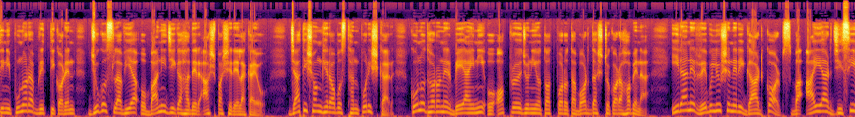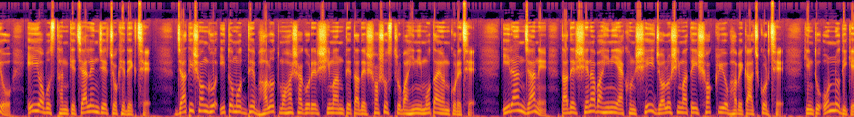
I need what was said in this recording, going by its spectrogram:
তিনি পুনরাবৃত্তি করেন যুগোস্লাভিয়া ও বাণিজিগাহাদের আশপাশের এলাকায়ও। জাতিসংঘের অবস্থান পরিষ্কার, কোনো ধরনের বেআইনি ও অপ্রয়োজনীয় তৎপরতা বরদাস্ত করা হবে না। ইরানের রেভলিউশনারি গার্ড কর্পস বা আইআরজিসিও এই অবস্থানকে চ্যালেঞ্জের চোখে দেখছে। জাতিসংঘ ইতোমধ্যে ভারত মহাসাগরের সীমান্তে তাদের সশস্ত্র বাহিনী মোতায়েন করেছে। ইরান জানে তাদের সেনাবাহিনী এখন সেই জলসীমাতেই সক্রিয়ভাবে কাজ করছে। কিন্তু অন্যদিকে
